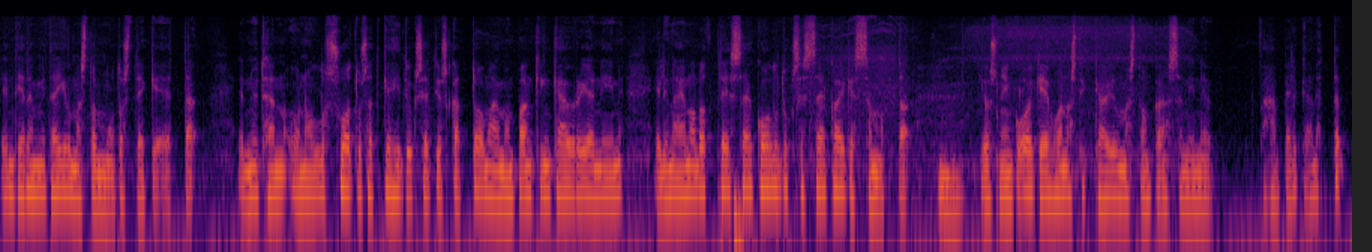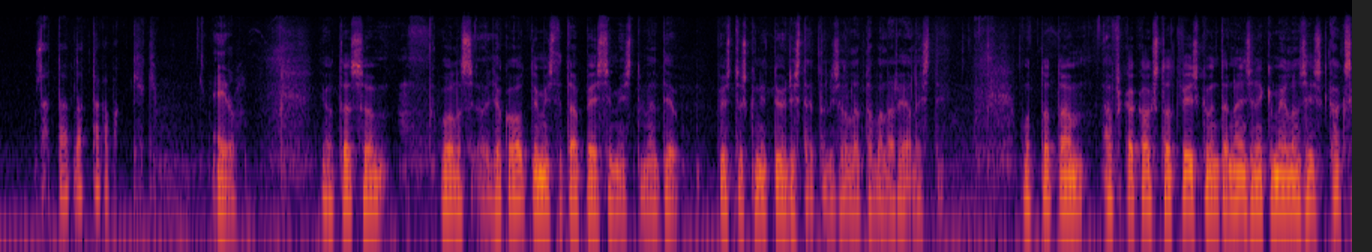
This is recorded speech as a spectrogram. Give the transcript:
en tiedä mitä ilmastonmuutos tekee, että ja nythän on ollut suotuisat kehitykset, jos katsoo Maailmanpankin käyriä, niin elinajan odotteessa ja koulutuksessa ja kaikessa, mutta mm. jos niin kuin oikein huonosti käy ilmaston kanssa, niin ne vähän pelkään, että saattaa tulla takapakkiakin. Ei ole. Joo, tässä on, voi olla joko optimisti tai pessimisti. Mä en tiedä, pystyisikö niitä yhdistää, että olisi olla tavalla realisti. Mutta tota, Afrika 2050, no ensinnäkin meillä on siis kaks,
